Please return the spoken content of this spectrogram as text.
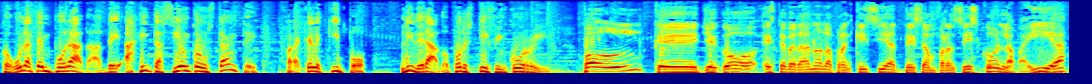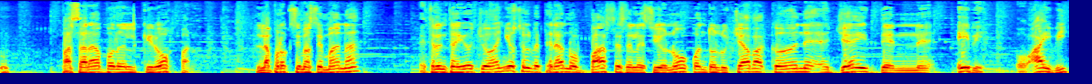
con una temporada de agitación constante para aquel equipo liderado por Stephen Curry. Paul, que llegó este verano a la franquicia de San Francisco en la Bahía, pasará por el quirófano. La próxima semana, de 38 años, el veterano base se lesionó cuando luchaba con Jaden Ivy, o Ivy,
